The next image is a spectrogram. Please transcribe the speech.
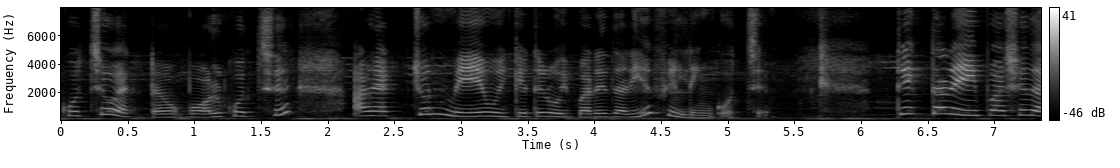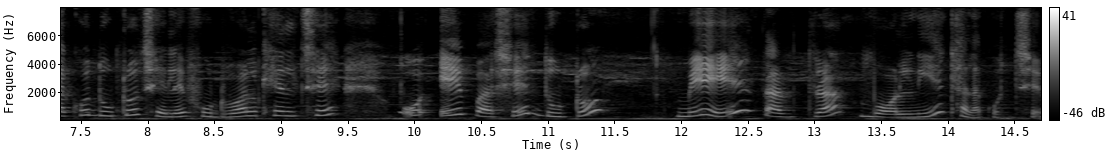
করছে, ও একটা বল করছে। আর একজন মেয়ে উইকেটের ওই পারে দাঁড়িয়ে ফিল্ডিং করছে। ঠিক তার এই পাশে দেখো, দুটো ছেলে ফুটবল খেলছে। ও এই পাশে দুটো মেয়ে তারা বল নিয়ে খেলা করছে।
